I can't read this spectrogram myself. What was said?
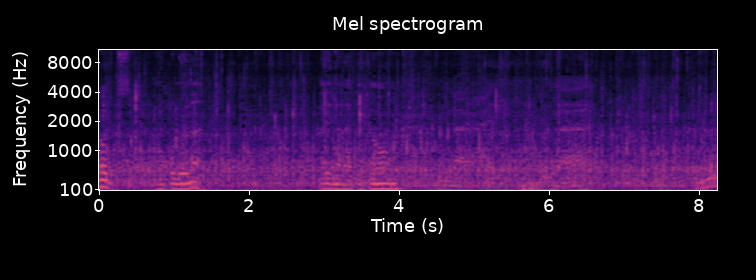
Rods. Kumukulo na. Lagyan na natin itong gulay. Diba?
